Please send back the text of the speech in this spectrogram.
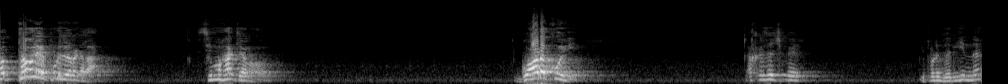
మొత్తం ఎప్పుడు జరగల? సింహాచలంలో గోడకూలి. అక్కడ చచ్చిపోయారు. ఇప్పుడు జరిగిందా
